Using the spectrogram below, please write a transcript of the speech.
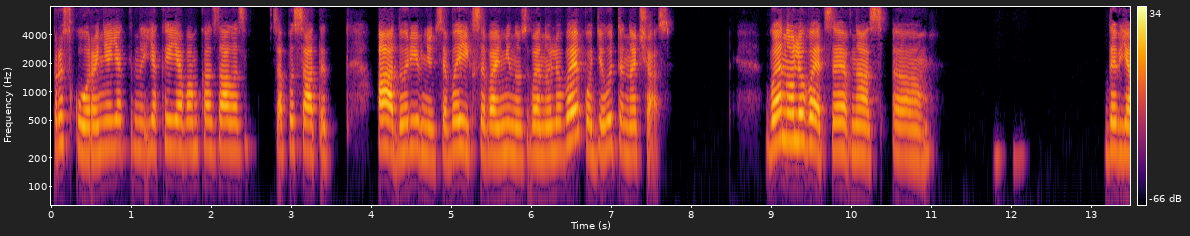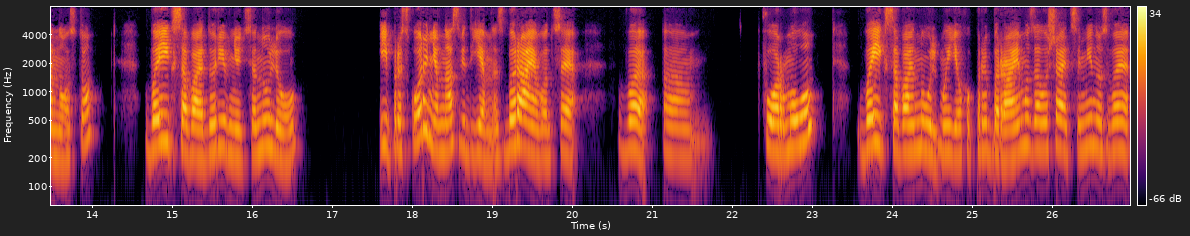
прискорення, як, яке я вам казала записати. А дорівнюється Vx мінус V нульове поділити на час. В нульове це в нас е, 90, Vx дорівнюється нулю, і прискорення в нас від'ємне. Збираємо це в е, формулу. Vx 0 ми його прибираємо, залишається мінус V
